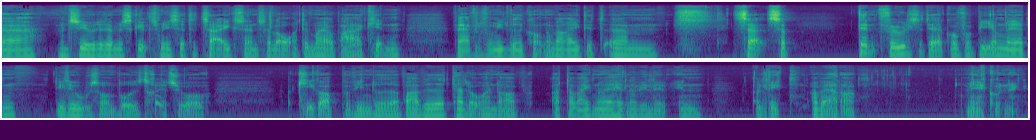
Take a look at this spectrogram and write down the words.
Uh, man siger jo det der med skilsmisse, det tager ikke så antal år, det må jeg jo bare erkende, i hvert fald for mit vedkommende var rigtigt. Um, så, så den følelse der at gå forbi om natten, i det hus, hvor han boede i 23 år, og kigge op på vinduet og bare vide, at der lå han derop, og der var ikke noget, jeg heller ville, end at ligge og være derop. Men jeg kunne ikke.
